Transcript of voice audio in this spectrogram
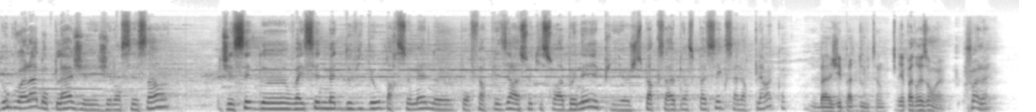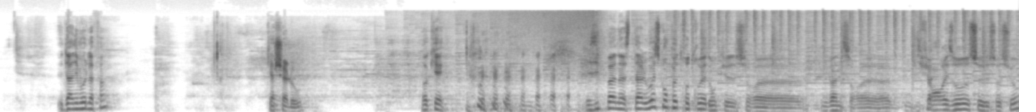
donc voilà, donc là j'ai lancé ça. J'essaie de, on va essayer de mettre deux vidéos par semaine euh, pour faire plaisir à ceux qui sont abonnés et puis euh, j'espère que ça va bien se passer, que ça leur plaira quoi. Bah, j'ai pas de doute. hein. Il n'y a pas de raison, ouais. Voilà. Et dernier mot de la fin? Cachalot. Ok. N'hésite pas, Nostal. Où est-ce qu'on peut te retrouver donc euh, sur euh, Ivan, sur euh, différents réseaux so- sociaux?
